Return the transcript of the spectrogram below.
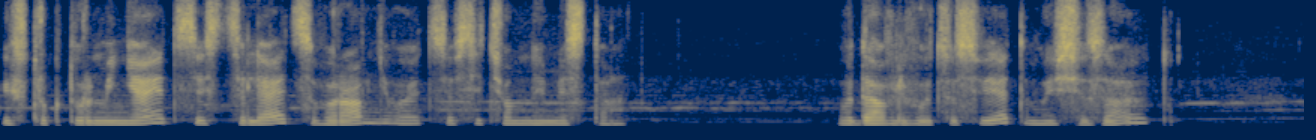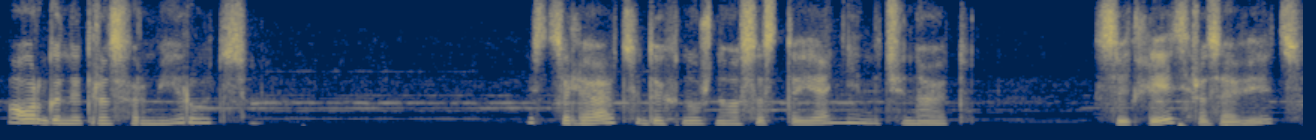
их структура меняется, исцеляется, выравнивается, все темные места выдавливаются светом и исчезают, а органы трансформируются, исцеляются до их нужного состояния и начинают светлеть, розоветь,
